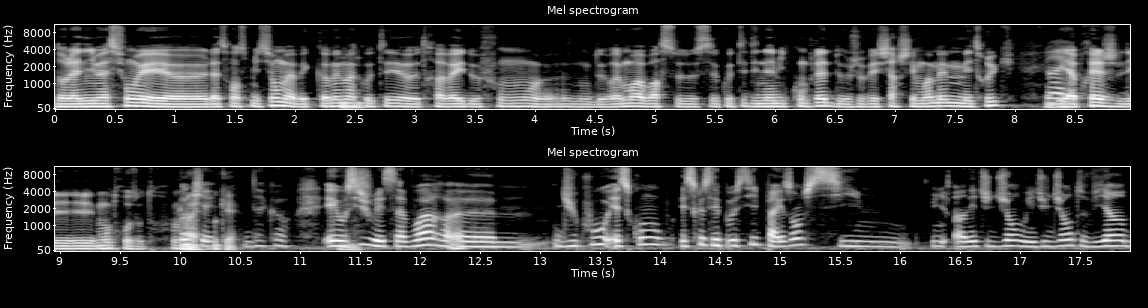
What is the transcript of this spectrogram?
dans l'animation et euh, la transmission, mais avec quand même un Mhm. côté euh, travail de fond, euh, donc de vraiment avoir ce, ce côté dynamique complète de je vais chercher moi-même mes trucs, Ouais. et après, je les montre aux autres. Ouais, Ok, d'accord. Et aussi, je voulais savoir, euh, du coup, est-ce qu'on, est-ce que c'est possible, par exemple, si une- un étudiant ou une étudiante vient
